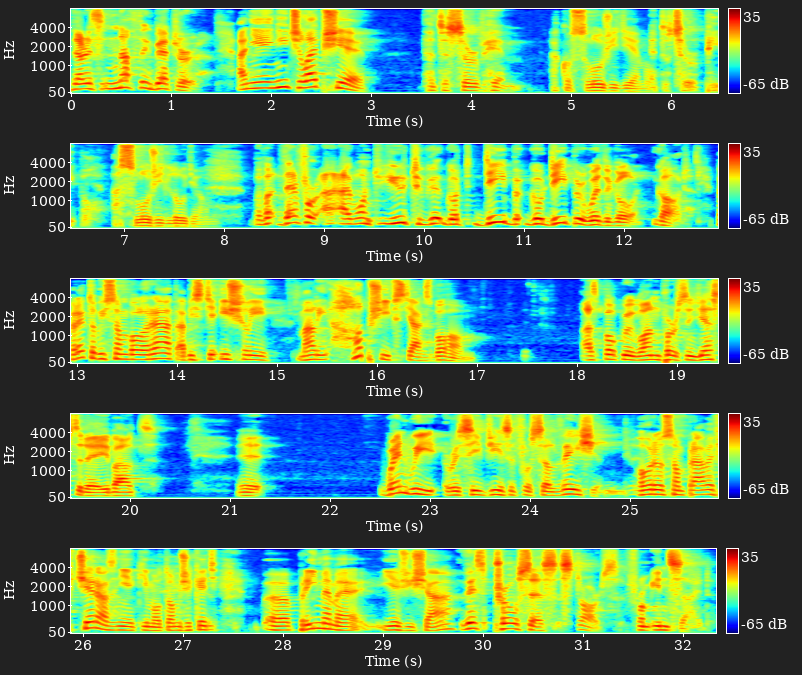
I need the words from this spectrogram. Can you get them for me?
There is nothing better A nie je nič lepšie, than to serve him ako slúžiť jemu and to serve people. a slúžiť ľuďom. But, therefore, I, want you to go, deeper, go deeper with God. Preto by som bol rád, aby ste išli, mali hlbší vzťah s Bohom. I spoke with one person yesterday about uh, when we receive Jesus for salvation, Hovoril som práve včera s niekým o tom, že keď uh, príjmeme Ježiša, this process starts from inside.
